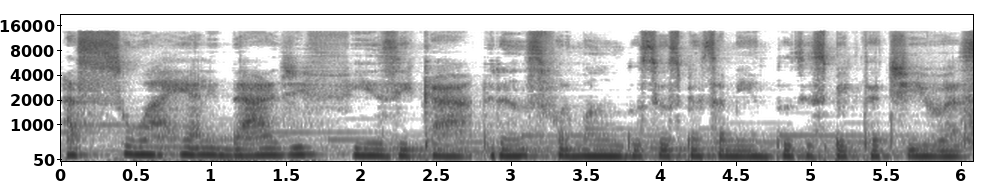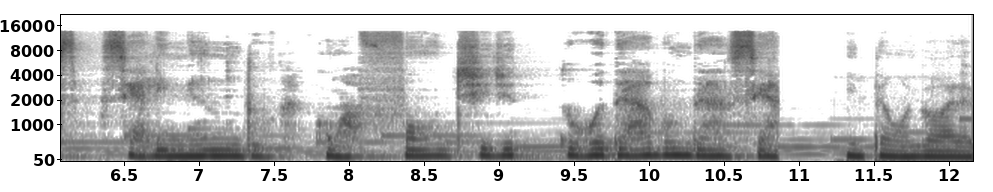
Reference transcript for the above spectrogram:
a sua realidade física, transformando seus pensamentos e expectativas, se alinhando com a fonte de toda a abundância. Então agora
